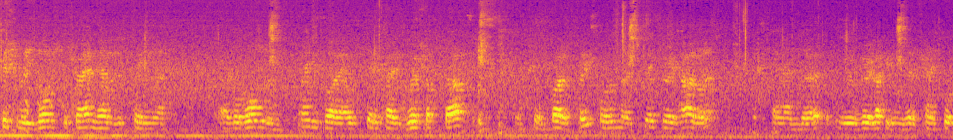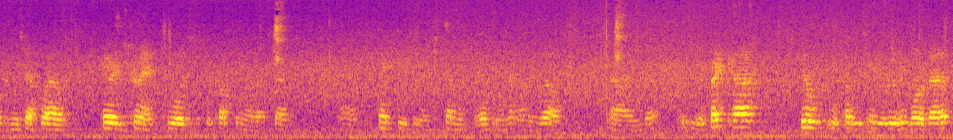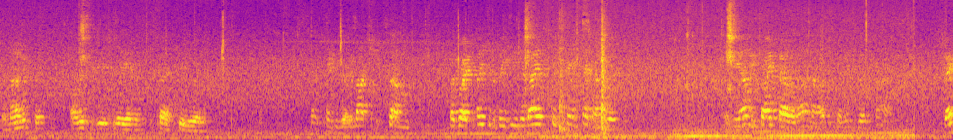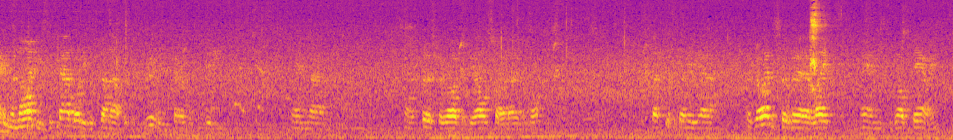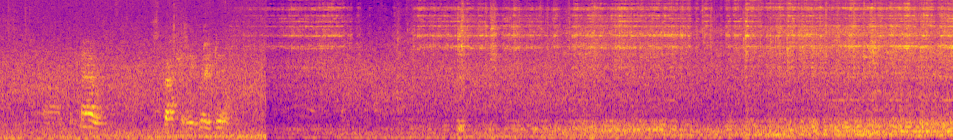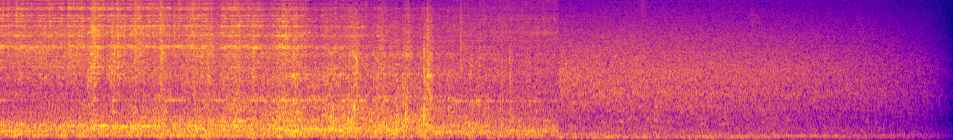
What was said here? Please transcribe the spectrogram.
officially launched the train now that it's been uh, overhauled and painted by our dedicated workshop staff. It's uh, quite a feat for them. They've worked very hard on it. And uh, we were very lucky had a Transport from New South Wales Heritage Grant towards the costing of it. So uh, thank you to the government for helping on that one as well. And uh, this is a freight car. Bill will probably tell you a little bit more about it in a moment, but I'll introduce Lee Evans to say few words. So thank you very much. It's um, a great pleasure to be here today. It's been fantastic. It's the only car that I know that's got inbuilt car. Back in the 90s, the car body was done up. It was really in terrible condition. When, um, when it first arrived at the old site over the boxes. But with the, uh, the guidance of our late man, Rob Dowling, uh, the car was structurally rebuilt.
